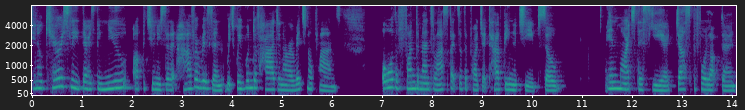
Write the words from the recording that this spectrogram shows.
you know, curiously, there has been new opportunities that have arisen, which we wouldn't have had in our original plans. All the fundamental aspects of the project have been achieved. So, in March this year, just before lockdown,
